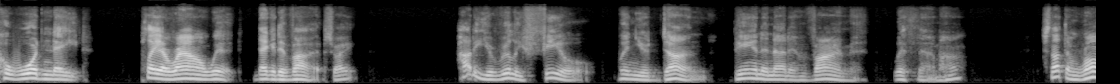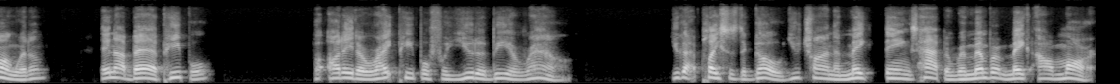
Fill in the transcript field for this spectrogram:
coordinate, play around with negative vibes, right? How do you really feel when you're done being in that environment with them, huh? There's nothing wrong with them. They're not bad people, but are they the right people for you to be around? You got places to go. You trying to make things happen. Remember, make our mark.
